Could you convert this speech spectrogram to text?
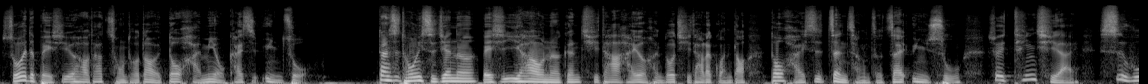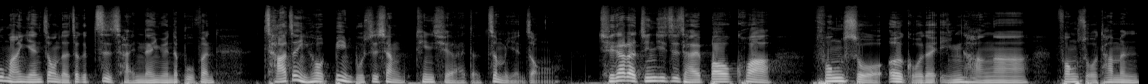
所谓的北溪二号，它从头到尾都还没有开始运作。但是同一时间呢，北溪一号呢跟其他还有很多其他的管道都还是正常的在运输，所以听起来似乎蛮严重的这个制裁能源的部分。查证以后，并不是像听起来的这么严重哦。其他的经济制裁包括封锁俄国的银行啊，封锁他们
